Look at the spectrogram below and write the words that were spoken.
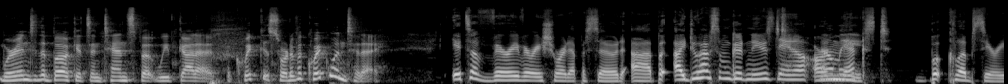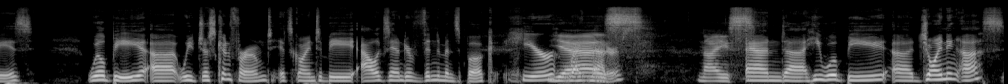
we're into the book. It's intense, but we've got a, a quick, sort of a quick one today. It's a very, very short episode, uh, but I do have some good news, Dana. Our next book club series will be, uh, we've just confirmed, it's going to be Alexander Vindman's book, Here yes. Right Matters. Nice. And uh, he will be uh, joining us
